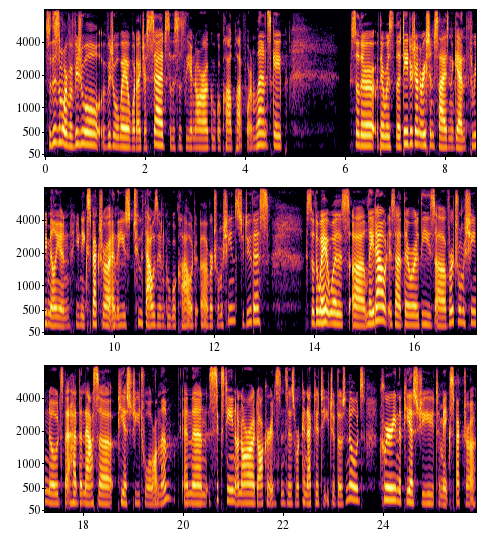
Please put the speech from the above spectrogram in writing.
So this is more of a visual, visual way of what I just said. So this is the Inara Google Cloud Platform landscape. So there, there was the data generation size, and again, 3 million unique spectra, and they used 2,000 Google Cloud uh, virtual machines to do this. So the way it was uh, laid out is that there were these uh, virtual machine nodes that had the NASA PSG tool on them, and then 16 Inara Docker instances were connected to each of those nodes, querying the PSG to make spectra.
